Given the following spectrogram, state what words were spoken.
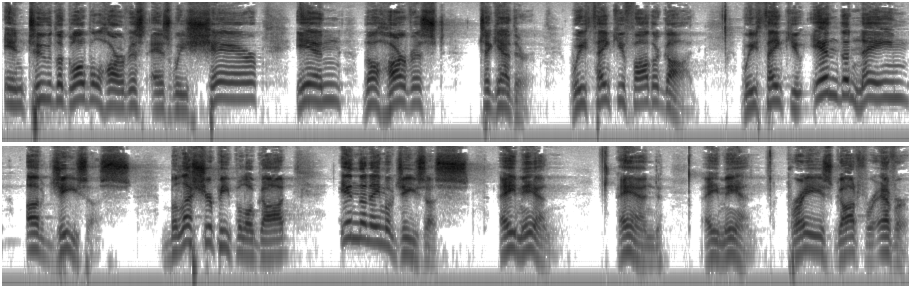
into the global harvest as we share in the harvest together. We thank you, Father God. We thank you in the name of Jesus. Bless your people, O God, in the name of Jesus. Amen and amen. Praise God forever.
